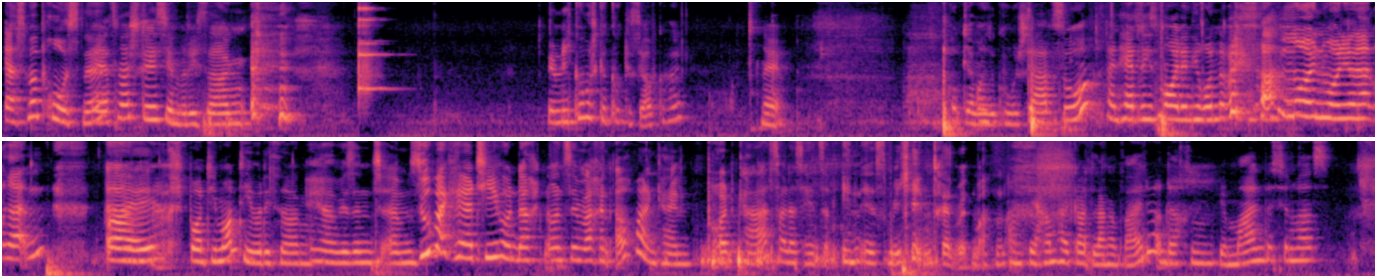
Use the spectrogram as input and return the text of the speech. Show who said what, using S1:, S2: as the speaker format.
S1: Erstmal Prost, ne?
S2: Erstmal Stößchen, würde ich sagen.
S1: Wir haben nicht komisch geguckt, ist dir aufgefallen?
S2: Nee.
S1: Guckt ja mal so komisch.
S2: Dazu ein herzliches Moin in die Runde, würde ich sagen.
S1: Moin, moin, ihr Ratten.
S2: Bei Spontimonti, würde ich sagen.
S1: Ja, wir sind ähm, super kreativ und dachten uns, wir machen auch mal einen kleinen Podcast, weil das ja jetzt so in ist, mich jeden Trend mitmachen.
S2: Und wir haben halt gerade Langeweile und dachten, wir malen ein bisschen was.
